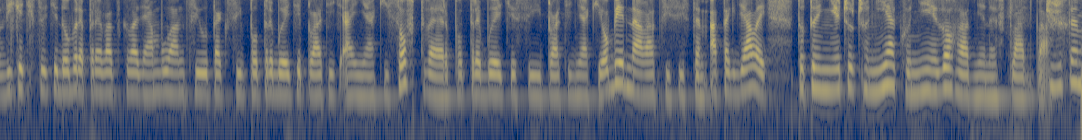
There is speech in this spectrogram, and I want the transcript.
vy keď chcete dobre prevádzkovať ambulanciu, tak si potrebujete platiť aj nejaký software, potrebujete si platiť nejaký objednávací systém a tak ďalej. Toto je niečo, čo nejako nie je zohľadnené v platbách. Čiže ten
